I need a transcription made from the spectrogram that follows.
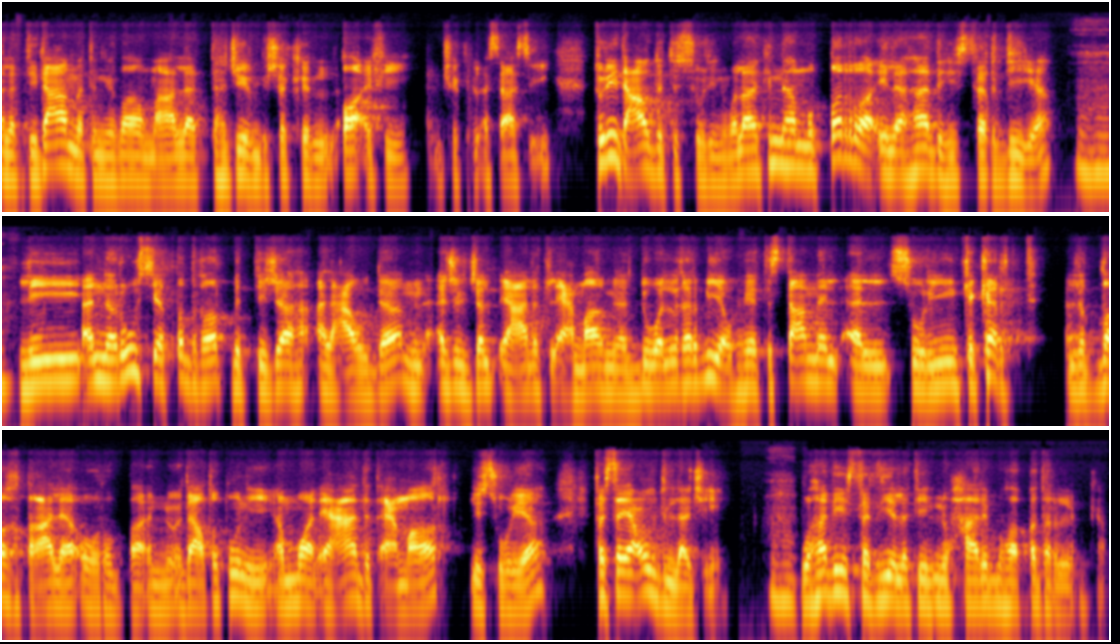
التي دعمت النظام على التهجير بشكل طائفي بشكل أساسي تريد عودة السوريين ولكنها مضطرة إلى هذه السردية مهم. لأن روسيا تضغط باتجاه العودة من أجل جلب إعادة الإعمار من الدول الغربية وهي تستعمل السوريين ككرت للضغط على أوروبا إنه إذا اعطيتوني أموال إعادة إعمار لسوريا فسيعود اللاجئين وهذه السردية التي نحاربها قدر الإمكان.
